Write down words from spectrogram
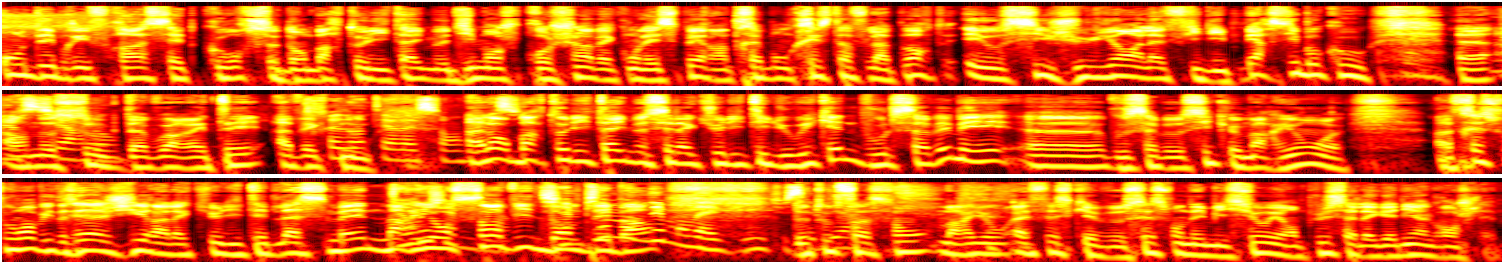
On débriefera cette course dans Bartoli Time dimanche prochain avec, on l'espère, un très bon Christophe Laporte et aussi Julien Alaphilippe. Merci beaucoup Arnaud Souk d'avoir été avec très nous. Intéressant. Alors Bartoli Time, c'est l'actualité du week-end, vous le savez, mais euh, vous savez aussi que Marion euh, a très souvent envie de réagir à l'actualité de la semaine. Ah Marion s'invite dans le débat. Mon avis, de toute façon, Marion, elle fait ce qu'elle veut, c'est son émission et en plus, elle a gagné un grand chelem.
